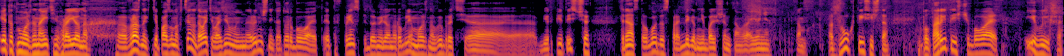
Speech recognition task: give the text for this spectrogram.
Этот можно найти в районах, э, в разных диапазонах цены. Давайте возьмем именно рыночный, который бывает. Это, в принципе, до миллиона рублей можно выбрать э, BRP 1013 года с пробегом небольшим, там в районе там, от 2000, там, полторы тысячи бывает и выше.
